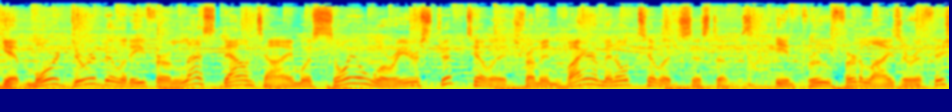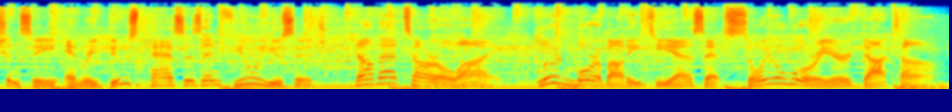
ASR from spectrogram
Get more durability for less downtime with Soil Warrior strip tillage from Environmental Tillage Systems. Improve fertilizer efficiency and reduce passes and fuel usage. Now that's ROI. Learn more about ETS at soilwarrior.com.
